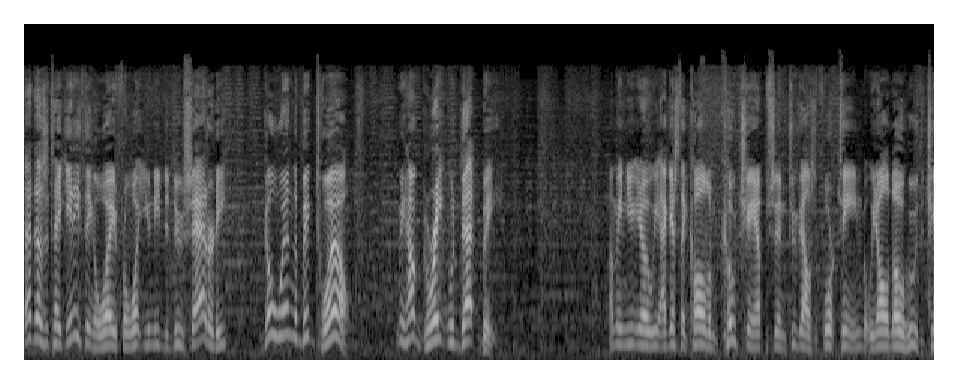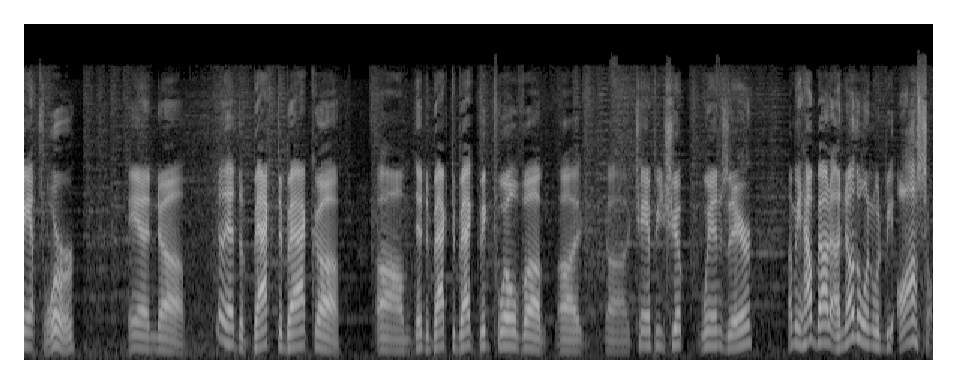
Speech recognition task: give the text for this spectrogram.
that doesn't take anything away from what you need to do Saturday. Go win the Big 12. I mean, how great would that be? I mean, you, you know, I guess they called them co-champs in 2014, but we all know who the champs were. And uh, you know, they had the back-to-back, uh, um, they had the back-to-back Big 12 uh, uh, uh, championship wins there. I mean, how about it? Another one would be awesome.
